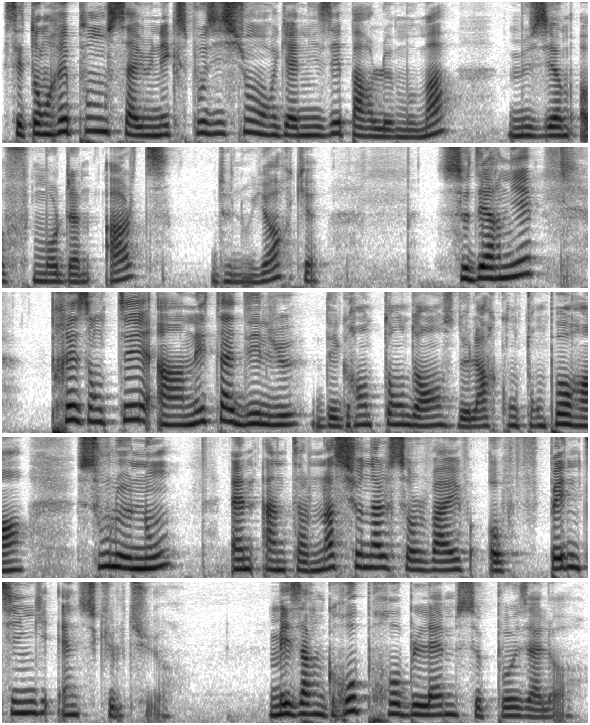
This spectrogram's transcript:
c'est en réponse à une exposition organisée par le MoMA, Museum of Modern Art de New York. Ce dernier présentait un état des lieux des grandes tendances de l'art contemporain sous le nom An International Survive of Painting and Sculpture. Mais un gros problème se pose alors,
